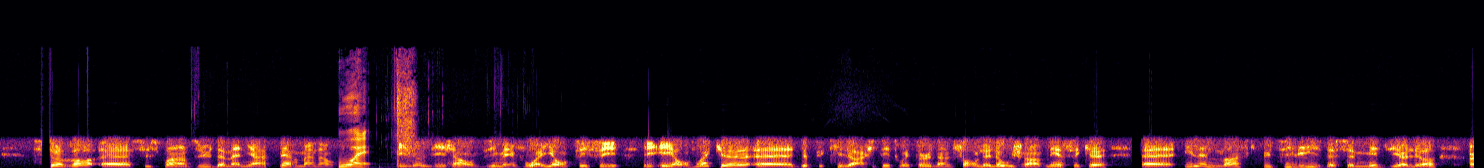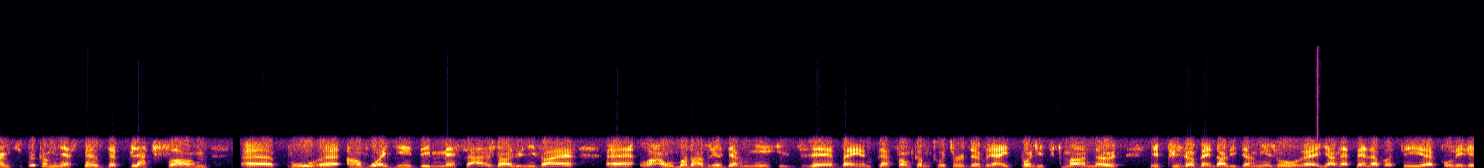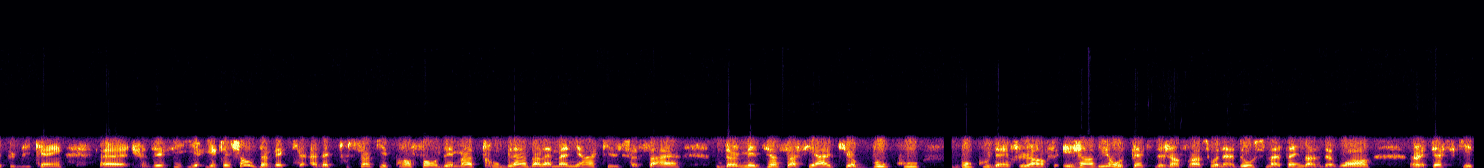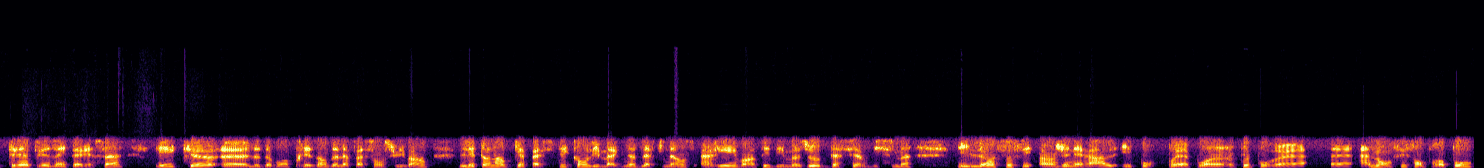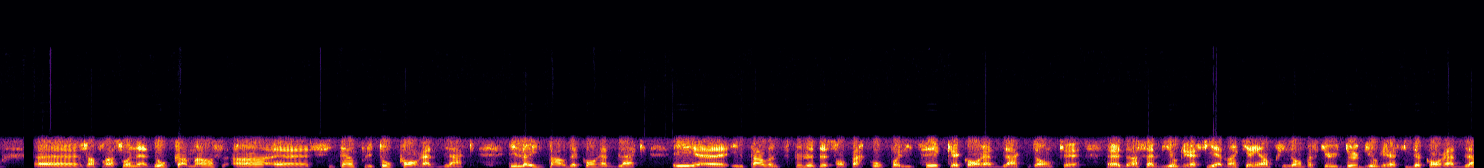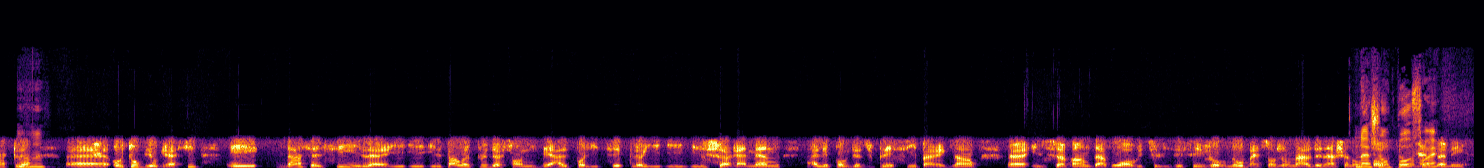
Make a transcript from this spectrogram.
sera euh, suspendu de manière permanente. Ouais. Et là, les gens ont dit, mais voyons, tu sais, c'est. Et, et on voit que euh, depuis qu'il a acheté Twitter, dans le fond, là, là où je vais en venir, c'est que euh, Elon Musk utilise de ce média-là un petit peu comme une espèce de plateforme euh, pour euh, envoyer des messages dans l'univers. Euh, au au mois d'avril dernier, il disait ben une plateforme comme Twitter devrait être politiquement neutre. Et puis là, ben dans les derniers jours, euh, il en appelle à voter euh, pour les républicains. Euh, je veux dire, y, il y a quelque chose avec avec tout ça qui est profondément troublant dans la manière qu'il se sert d'un média social qui a beaucoup beaucoup d'influence. Et j'en viens au texte de Jean-François Nadeau ce matin dans Le Devoir, un texte qui est très, très intéressant et que euh, Le Devoir présente de la façon suivante, l'étonnante capacité qu'ont les magnats de la finance à réinventer des mesures d'asservissement. Et là, ça, c'est en général, et pour, pour un, un peu pour euh, euh, annoncer son propos, euh, Jean-François Nadeau commence en euh, citant plutôt Conrad Black. Et là, il parle de Conrad Black et euh, il parle un petit peu là, de son parcours politique. Conrad Black, donc, euh, euh, dans sa biographie avant qu'il aille en prison, parce qu'il y a eu deux biographies de Conrad Black, là, Mhm. euh, autobiographie. Et dans celle-ci, il, il, il parle un peu de son idéal politique. Là. Il, il- se ramène à l'époque de Duplessis, par exemple. Euh, il se vante d'avoir utilisé ses journaux, ben, son journal de National, National Post, à un moment ouais. donné,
